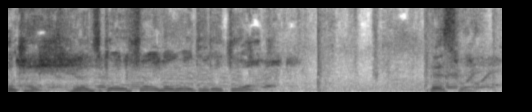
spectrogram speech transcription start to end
Okay, let's go find a way to the top. This way.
